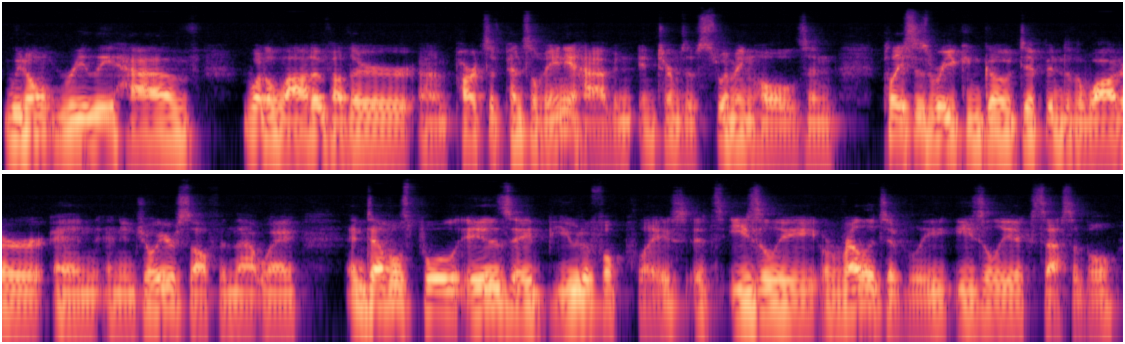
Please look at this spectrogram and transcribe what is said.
We don't really have what a lot of other um, parts of Pennsylvania have in, in terms of swimming holes and places where you can go dip into the water and, and enjoy yourself in that way. And Devil's Pool is a beautiful place. It's easily or relatively easily accessible.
